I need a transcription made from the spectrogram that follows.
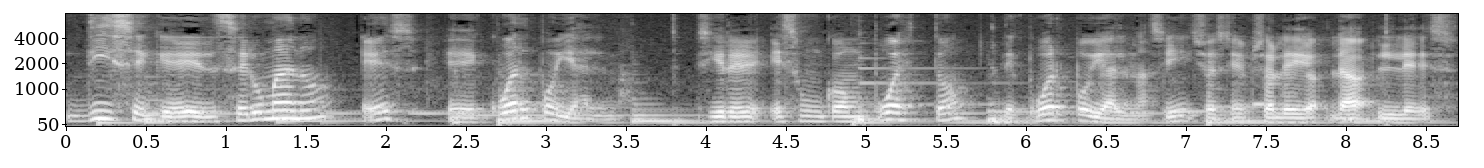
dice que el ser humano es eh, cuerpo y alma. Es es un compuesto de cuerpo y alma. ¿sí? Yo, yo les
